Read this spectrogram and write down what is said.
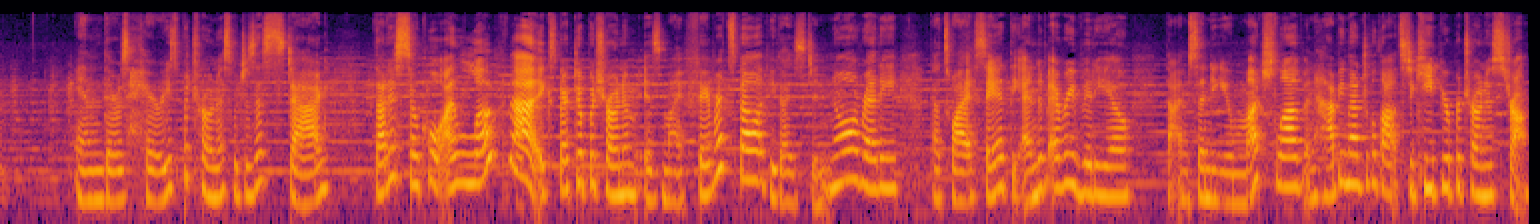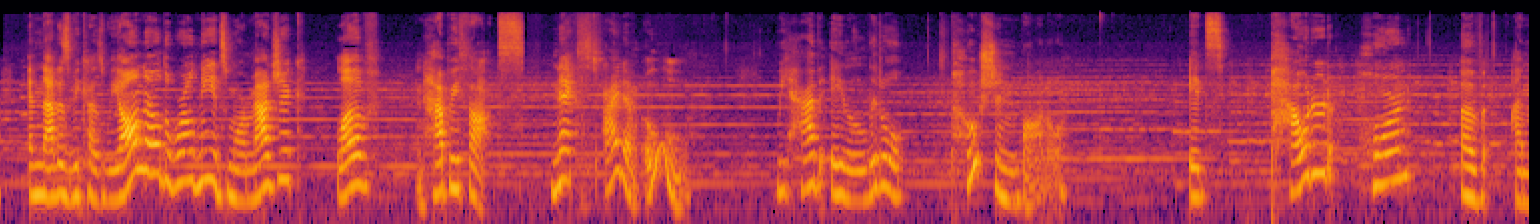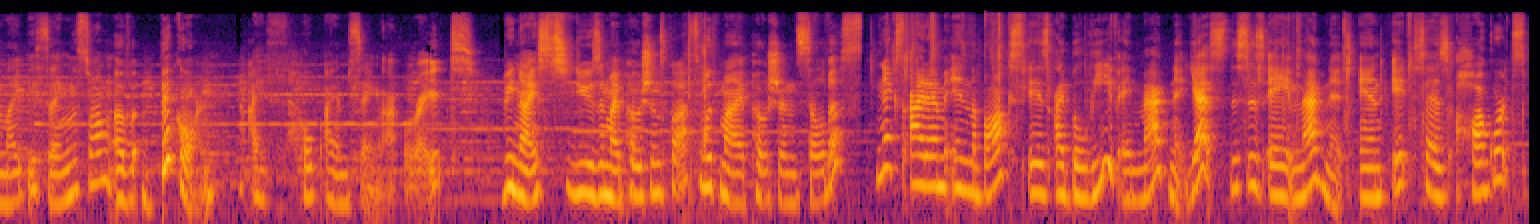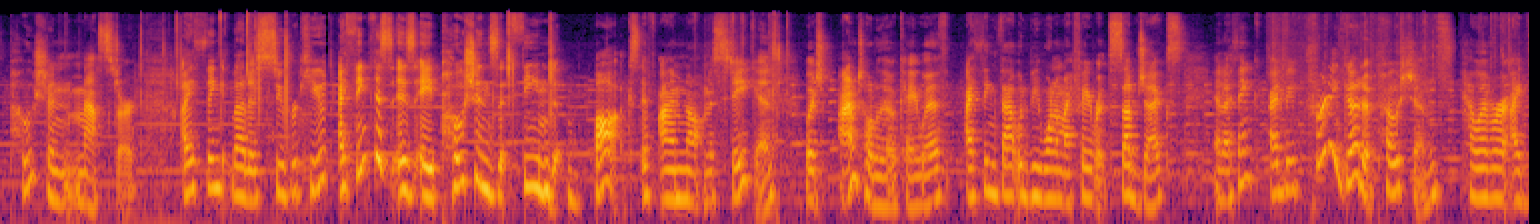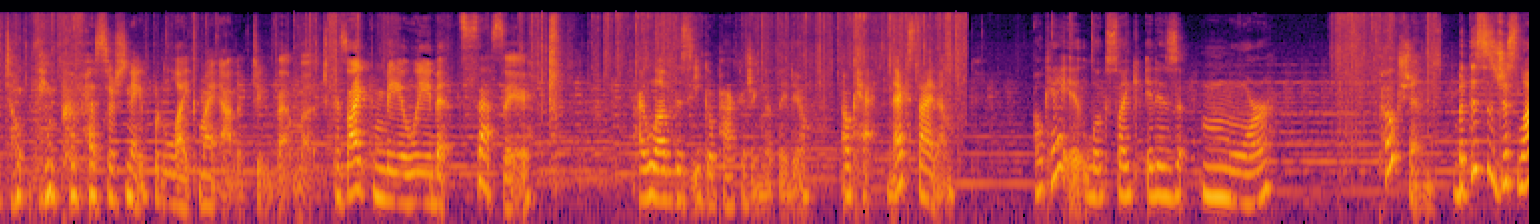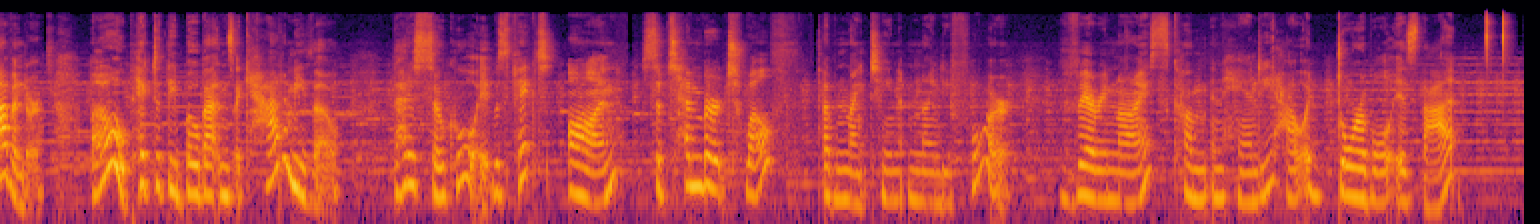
and there's Harry's Patronus, which is a stag. That is so cool. I love that. Expecto Patronum is my favorite spell, if you guys didn't know already. That's why I say at the end of every video that I'm sending you much love and happy magical thoughts to keep your Patronus strong. And that is because we all know the world needs more magic, love, and happy thoughts. Next item, oh, we have a little potion bottle. It's powdered horn of, I might be saying this wrong, of bicorn. I hope I am saying that right be nice to use in my potions class with my potions syllabus. Next item in the box is, I believe, a magnet. Yes, this is a magnet, and it says Hogwarts Potion Master. I think that is super cute. I think this is a potions themed box, if I'm not mistaken, which I'm totally okay with. I think that would be one of my favorite subjects and I think I'd be pretty good at potions. However, I don't think Professor Snape would like my attitude that much, because I can be a wee bit sassy. I love this eco packaging that they do. Okay, next item. Okay, it looks like it is more potions, but this is just lavender. Oh, picked at the Beauxbatons Academy though. That is so cool. It was picked on September 12th of 1994. Very nice, come in handy. How adorable is that?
